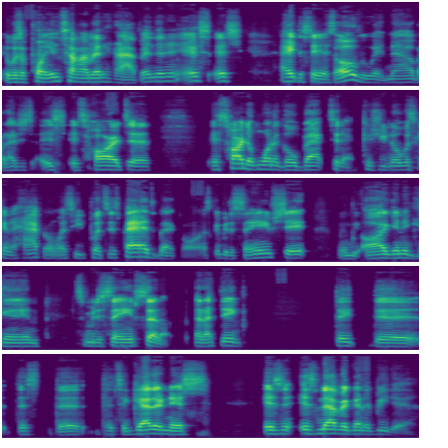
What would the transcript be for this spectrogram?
it was a point in time that it happened, and it's it's. I hate to say it's over with now, but I just it's it's hard to it's hard to want to go back to that because you know what's gonna happen once he puts his pads back on. It's gonna be the same shit When we arguing again, it's gonna be the same setup. And I think the the the the, the togetherness isn't is never gonna be there.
